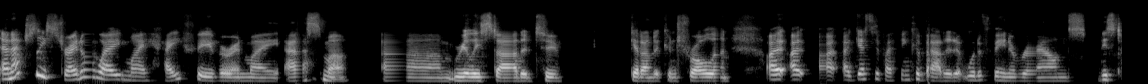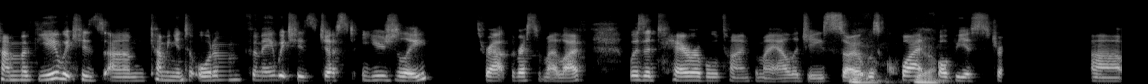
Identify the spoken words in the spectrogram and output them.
and actually straight away, my hay fever and my asthma um, really started to get under control. And I, I, I, guess if I think about it, it would have been around this time of year, which is um, coming into autumn for me, which is just usually throughout the rest of my life was a terrible time for my allergies. So yeah, it was quite yeah. obvious uh,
